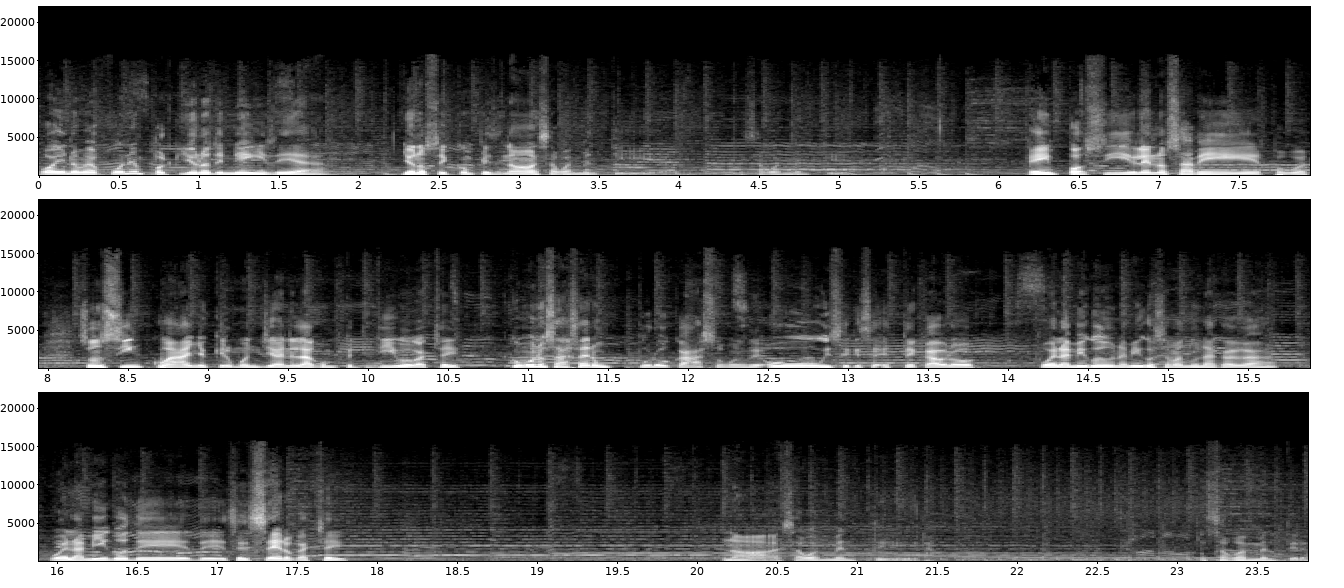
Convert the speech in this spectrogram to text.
oye, no me ponen porque yo no tenía idea. Yo no soy cómplice. No, esa weá es mentira. Esa weá es mentira. Es imposible no saber, pues, Son cinco años que el buen lleva en la competitivo, ¿cachai? ¿Cómo no se va a hacer un puro caso, Uy, sé que este cabro, o el amigo de un amigo se mandó una cagada, o el amigo de, de cero, ¿cachai? No, esa weá es mentira. Esa weá es mentira.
